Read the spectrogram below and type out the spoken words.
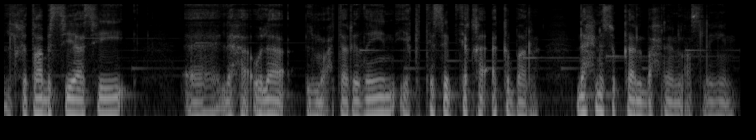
الخطاب السياسي آه، لهؤلاء المعترضين يكتسب ثقة أكبر. نحن سكان البحرين الأصليين.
